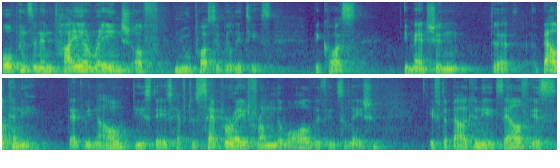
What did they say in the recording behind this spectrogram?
opens an entire range of new possibilities. Because imagine the balcony that we now these days have to separate from the wall with insulation. If the balcony itself is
